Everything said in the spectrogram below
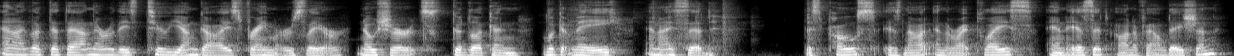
And I looked at that and there were these two young guys, framers there, no shirts, good looking, look at me. And I said, This post is not in the right place. And is it on a foundation?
